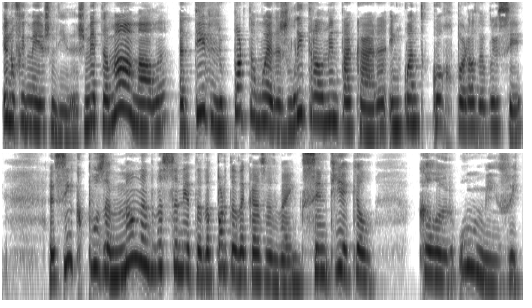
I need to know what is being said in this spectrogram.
eu não fui de meias medidas. Meto a mão à mala, atiro-lhe o porta-moedas literalmente à cara enquanto corro para o WC. Assim que pus a mão na maçaneta da porta da casa de banho, senti aquele calor úmido e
